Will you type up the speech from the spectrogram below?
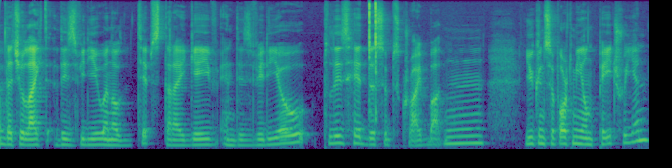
Hope that you liked this video and all the tips that I gave in this video. Please hit the subscribe button. You can support me on Patreon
